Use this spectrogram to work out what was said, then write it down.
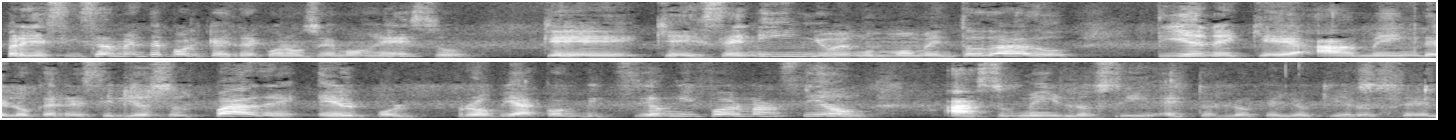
precisamente porque reconocemos eso, que, que ese niño en un momento dado tiene que, amén de lo que recibió sus padres, él por propia convicción y formación, asumirlo, sí, esto es lo que yo quiero ser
